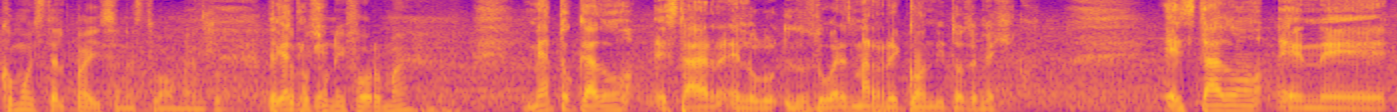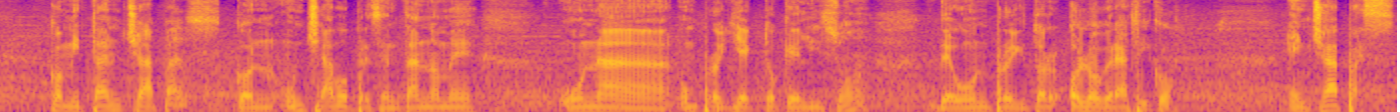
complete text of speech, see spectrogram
¿Cómo está el país en este momento? ¿Esto nos uniforma? Me ha tocado estar en los lugares más recónditos de México. He estado en eh, Comitán, Chiapas, con un chavo presentándome una, un proyecto que él hizo de un proyector holográfico en Chiapas,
